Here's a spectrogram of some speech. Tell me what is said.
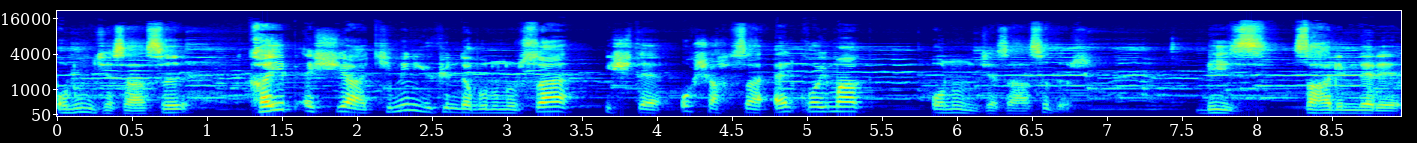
Onun cezası kayıp eşya kimin yükünde bulunursa işte o şahsa el koymak onun cezasıdır. Biz zalimleri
